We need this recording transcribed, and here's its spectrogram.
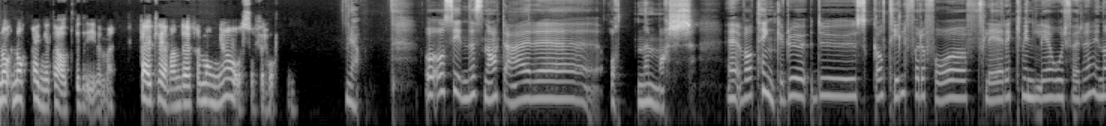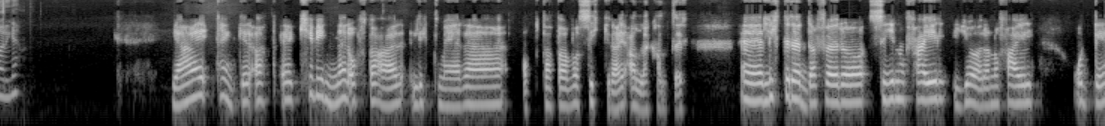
no, nok penger til alt vi driver med. Det er jo krevende for mange, og også for Horten. Ja. Og, og siden det snart er 8. mars, Eh, hva tenker du du skal til for å få flere kvinnelige ordførere i Norge? Jeg tenker at eh, kvinner ofte er litt mer eh, opptatt av å sikre i alle kanter. Eh, litt redde for å si noe feil, gjøre noe feil. Og det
